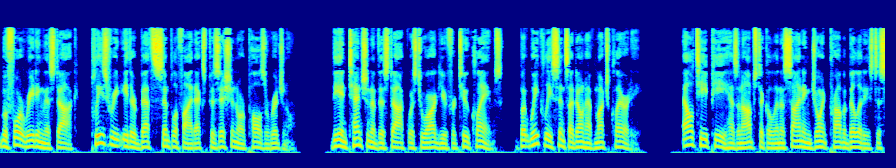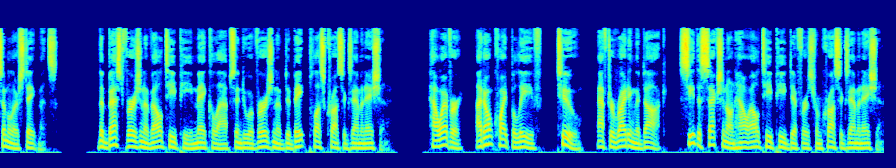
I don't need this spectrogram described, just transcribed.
Before reading this doc, please read either Beth's simplified exposition or Paul's original. The intention of this doc was to argue for two claims, but weakly since I don't have much clarity. LTP has an obstacle in assigning joint probabilities to similar statements. The best version of LTP may collapse into a version of debate plus cross examination. However, I don't quite believe, too, after writing the doc, see the section on how LTP differs from cross examination.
